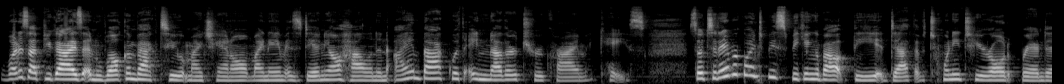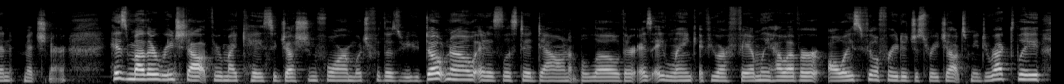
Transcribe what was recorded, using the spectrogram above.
What is up, you guys, and welcome back to my channel. My name is Danelle Hallan, and I am back with another true crime case. So, today we're going to be speaking about the death of 22 year old Brandon Mitchner. His mother reached out through my case suggestion form, which, for those of you who don't know, it is listed down below. There is a link. If you are family, however, always feel free to just reach out to me directly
